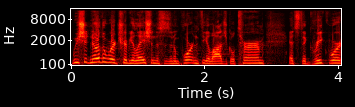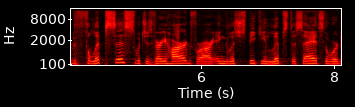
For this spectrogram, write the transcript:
We should know the word tribulation. This is an important theological term. It's the Greek word thlipsis, which is very hard for our English speaking lips to say. It's the word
